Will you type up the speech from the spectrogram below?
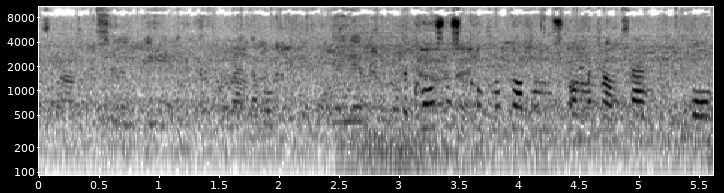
is absolutely incredible. Um, the course was a couple of problems on the counter, but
